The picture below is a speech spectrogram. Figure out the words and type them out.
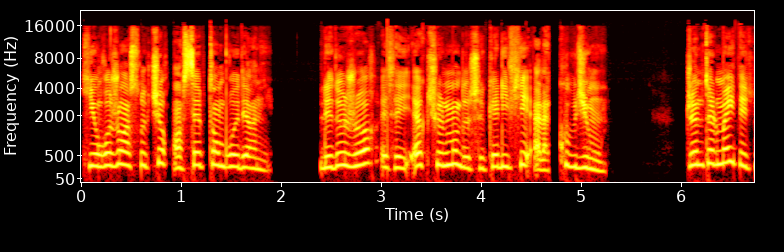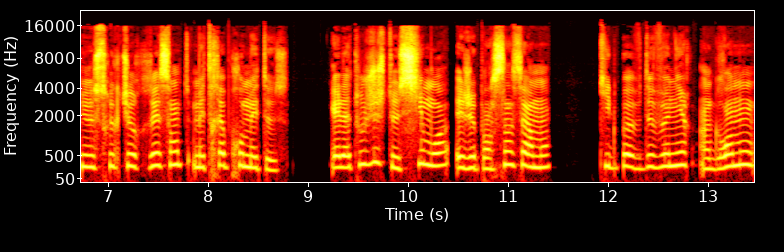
qui ont rejoint la structure en septembre dernier. Les deux joueurs essayent actuellement de se qualifier à la Coupe du Monde. Gentlemate est une structure récente mais très prometteuse. Elle a tout juste 6 mois et je pense sincèrement qu'ils peuvent devenir un grand nom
